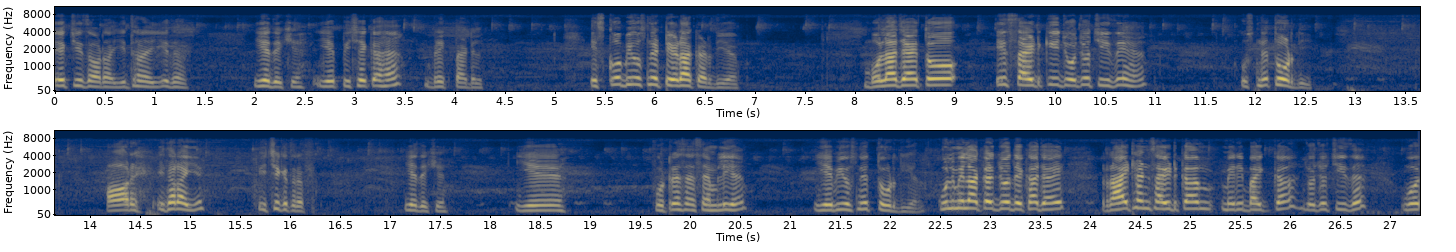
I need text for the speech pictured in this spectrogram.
एक चीज़ और है इधर है इधर। ये देखिए, ये पीछे का है ब्रेक पैडल इसको भी उसने टेढ़ा कर दिया। बोला जाए तो इस साइड की जो जो चीज़ें हैं, उसने तोड़ दी। और इधर आइए, पीछे की तरफ़। ये देखिए, ये फुटरेस असेंबली है, ये भी उसने तोड़ दिया। कुल मिलाकर जो देखा जाए राइट हैंड साइड का मेरी बाइक का जो जो चीज़ है, वो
